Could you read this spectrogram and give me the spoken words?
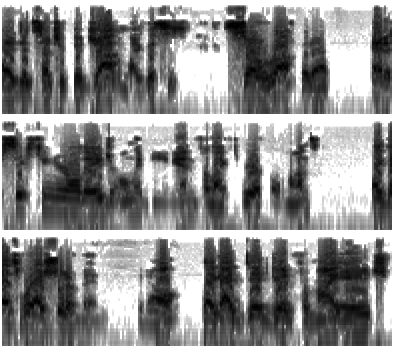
I did such a good job. I'm like, this is so rough. But at, at a 16 year old age, only being in for like three or four months, like that's where I should have been, you know? Like I did good for my age,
